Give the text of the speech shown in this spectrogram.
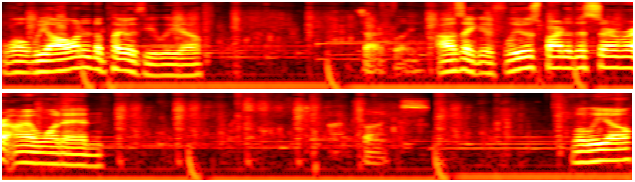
Well, we all wanted to play with you, Leo. Exactly. I was like, if Leo's part of the server, I want in. Thanks. Well, Leo,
